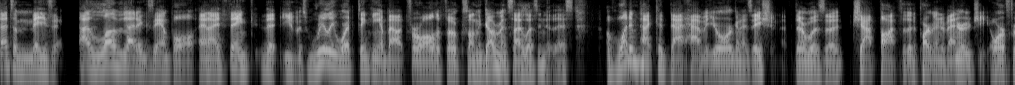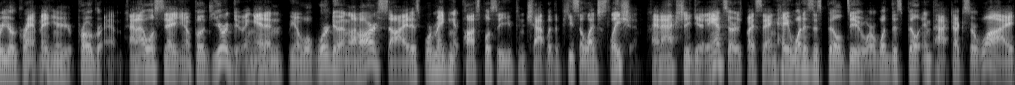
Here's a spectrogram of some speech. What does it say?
That's amazing. I love that example. And I think that you know, it's really worth thinking about for all the folks on the government side listening to this of what impact could that have at your organization if there was a chatbot for the Department of Energy or for your grant making or your program. And I will say, you know, both you're doing it and you know what we're doing on our side is we're making it possible so you can chat with a piece of legislation and actually get answers by saying, "Hey, what does this bill do?" or "Would this bill impact X or Y?"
